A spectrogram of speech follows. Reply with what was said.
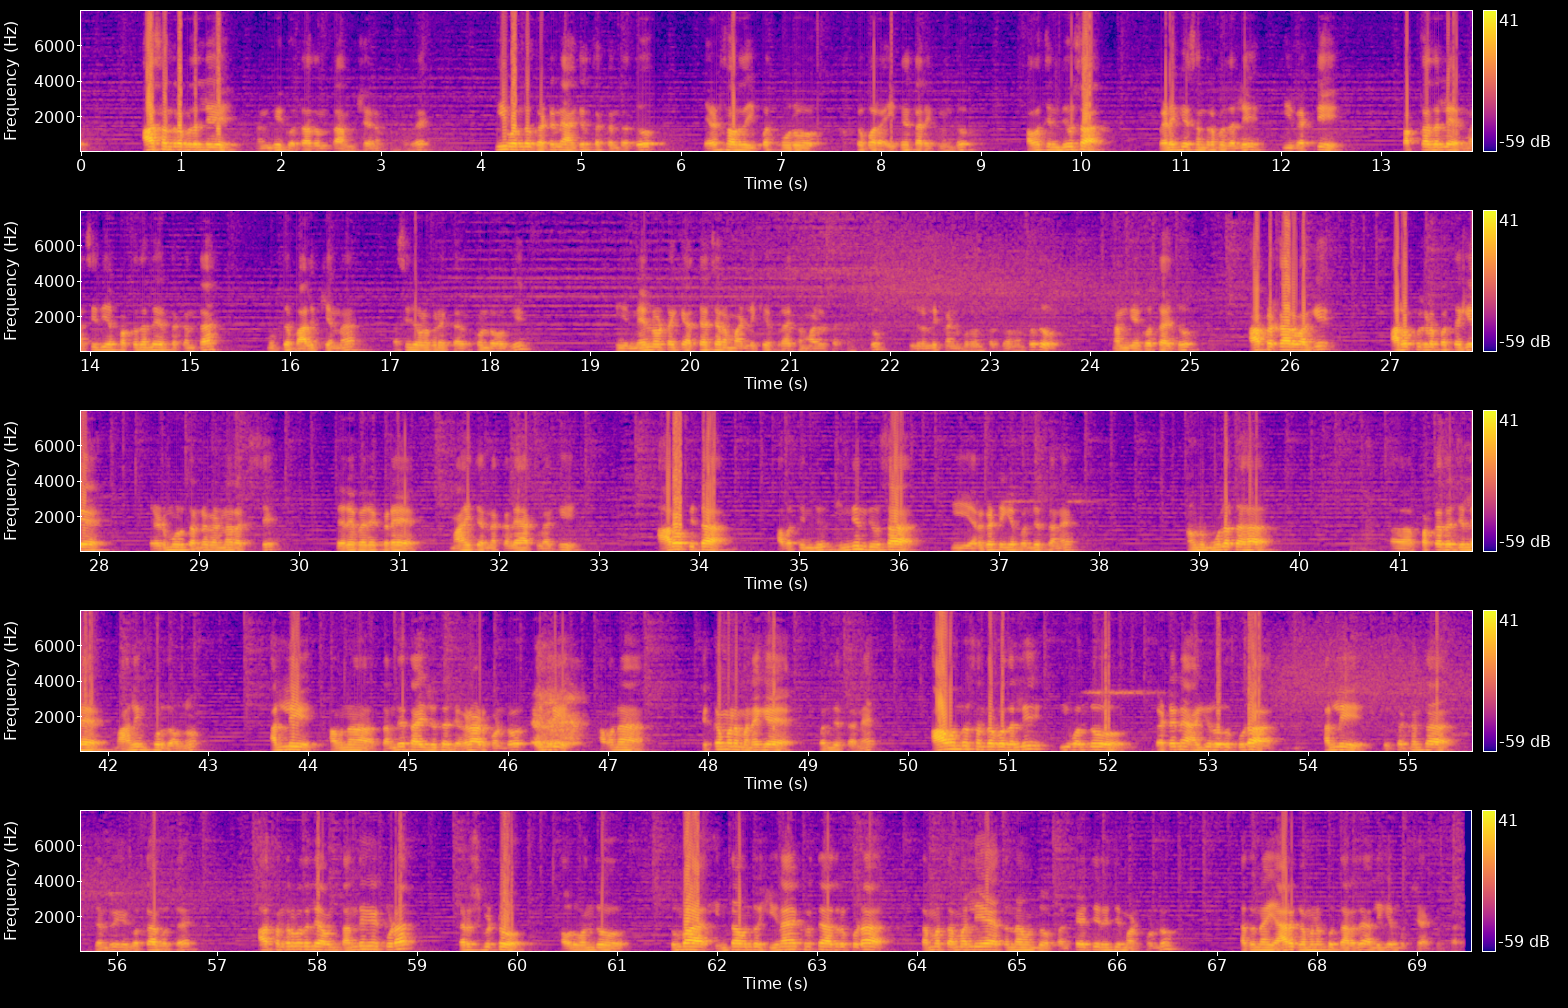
ಆ ಸಂದರ್ಭದಲ್ಲಿ ನಮಗೆ ಗೊತ್ತಾದಂಥ ಅಂಶ ಏನಪ್ಪ ಈ ಒಂದು ಘಟನೆ ಆಗಿರ್ತಕ್ಕಂಥದ್ದು ಎರಡು ಸಾವಿರದ ಇಪ್ಪತ್ತ್ಮೂರು ಅಕ್ಟೋಬರ್ ಐದನೇ ತಾರೀಕಿನಂದು ಅವತ್ತಿನ ದಿವಸ ಬೆಳಗ್ಗೆ ಸಂದರ್ಭದಲ್ಲಿ ಈ ವ್ಯಕ್ತಿ ಪಕ್ಕದಲ್ಲೇ, ಮಸೀದಿಯ ಪಕ್ಕದಲ್ಲೇ ಇರ್ತಕ್ಕಂಥ ಮುಗ್ಧ ಬಾಲಕಿಯನ್ನು ಮಸೀದಿ ಒಳಗಡೆ ಕರೆದುಕೊಂಡು ಹೋಗಿ ಈ ಮೇಲ್ನೋಟಕ್ಕೆ ಅತ್ಯಾಚಾರ ಮಾಡಲಿಕ್ಕೆ ಪ್ರಯತ್ನ ಮಾಡಿರ್ತಕ್ಕಂಥದ್ದು ಇದರಲ್ಲಿ ಕಂಡು ಬರುವಂಥದ್ದು ಅನ್ನೋಂಥದ್ದು ನಮಗೆ ಗೊತ್ತಾಯಿತು. ಆ ಪ್ರಕಾರವಾಗಿ ಆರೋಪಿಗಳ ಪತ್ತೆಗೆ ಎರಡು ಮೂರು ತಂಡಗಳನ್ನ ರಚಿಸಿ ಬೇರೆ ಬೇರೆ ಕಡೆ ಮಾಹಿತಿಯನ್ನು ಕಲೆ ಹಾಕಲಾಗಿ ಆರೋಪಿತ ಅವತ್ತಿನ ದಿವ್, ಹಿಂದಿನ ದಿವಸ ಈ ಎರಗಟ್ಟಿಗೆ ಬಂದಿರ್ತಾನೆ. ಅವನು ಮೂಲತಃ ಪಕ್ಕದ ಜಿಲ್ಲೆ ಮಹಾಲಿಂಗ್ಪುರದವನು ಅಲ್ಲಿ ಅವನ ತಂದೆ ತಾಯಿ ಜೊತೆ ಜಗಳ ಆಡಿಕೊಂಡು ಇಲ್ಲಿ ಅವನ ಚಿಕ್ಕಮ್ಮನ ಮನೆಗೆ ಬಂದಿರ್ತಾನೆ. ಆ ಒಂದು ಸಂದರ್ಭದಲ್ಲಿ ಈ ಒಂದು ಘಟನೆ ಆಗಿರೋದು ಕೂಡ ಅಲ್ಲಿ ಇರ್ತಕ್ಕಂಥ ಜನರಿಗೆ ಗೊತ್ತಾಗುತ್ತೆ. ಆ ಸಂದರ್ಭದಲ್ಲಿ ಅವನ ತಂದೆಗೆ ಕೂಡ ಕರೆಸಿಬಿಟ್ಟು ಅವರು ಒಂದು ತುಂಬ ಇಂಥ ಒಂದು ಹೀನಾಯ ಕೃತ್ಯ ಆದರೂ ಕೂಡ ತಮ್ಮ ತಮ್ಮಲ್ಲಿಯೇ ಅದನ್ನು ಒಂದು ಪಂಚಾಯತಿ ರೀತಿ ಮಾಡಿಕೊಂಡು ಅದನ್ನು ಯಾರ ಗಮನಕ್ಕೂ ತಾರದೆ ಅಲ್ಲಿಗೆ ಮುಚ್ಚಿ ಹಾಕಿರ್ತಾರೆ.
